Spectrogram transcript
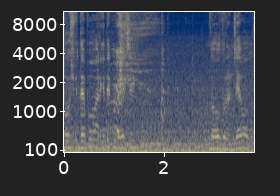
Boş bir depo var gidek oraya çek. Doldurunca ev olur.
